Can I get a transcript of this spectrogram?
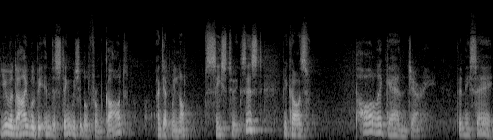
you and I will be indistinguishable from God, and yet will not cease to exist because Paul again, Jerry, didn't he say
